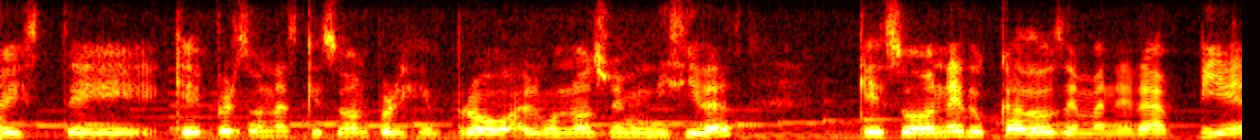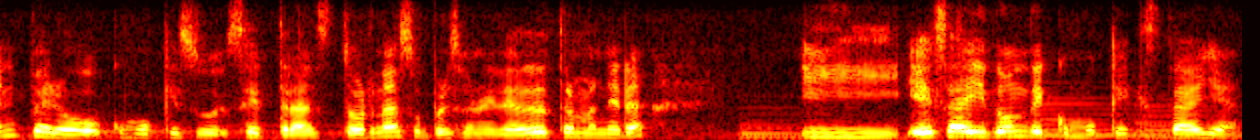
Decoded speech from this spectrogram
este, que hay personas que son, por ejemplo, algunos feminicidas, que son educados de manera bien, pero como que se trastorna su personalidad de otra manera y es ahí donde como que estalla.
